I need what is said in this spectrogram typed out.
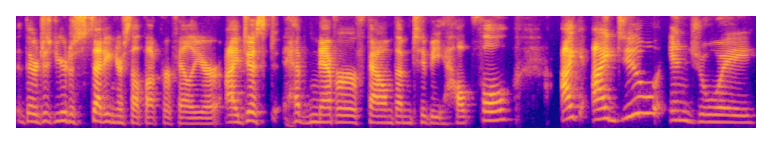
they're just you're just setting yourself up for failure. I just have never found them to be helpful. I I do enjoy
